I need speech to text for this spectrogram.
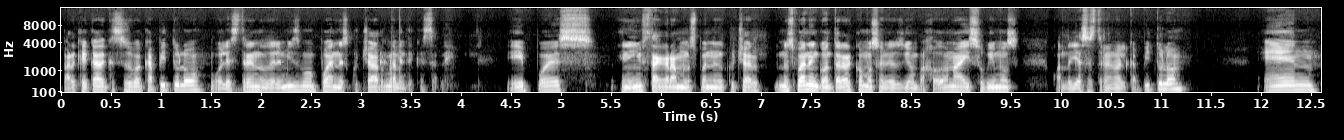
para que cada que se suba capítulo o el estreno del mismo puedan escucharlo la que sale. Y pues en Instagram nos pueden escuchar, nos pueden encontrar como sonidos-dona y subimos cuando ya se estrenó el capítulo. En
